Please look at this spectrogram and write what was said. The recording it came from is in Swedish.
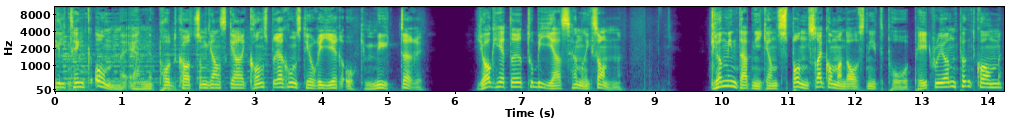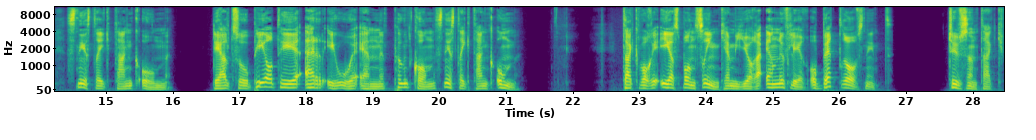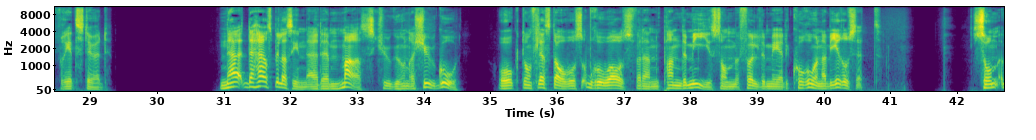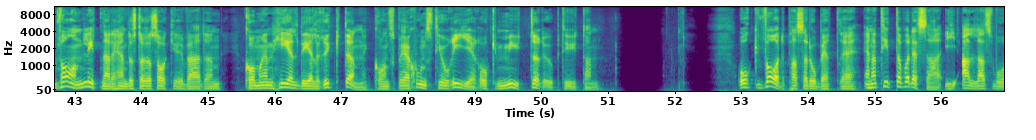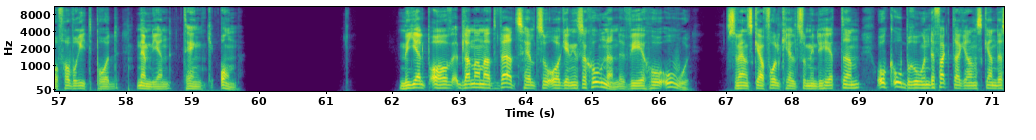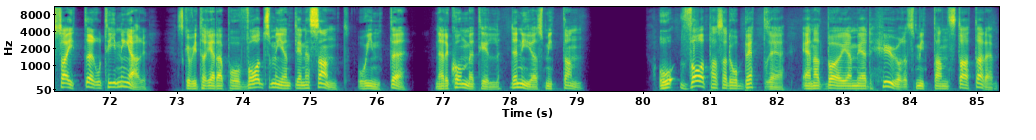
Till Tänk om, en podcast som granskar konspirationsteorier och myter. Jag heter Tobias Henriksson. Glöm inte att ni kan sponsra kommande avsnitt på patreon.com tankom. Det är alltså patreon.com e tankom. Tack vare er sponsring kan vi göra ännu fler och bättre avsnitt. Tusen tack för ert stöd. När det här spelas in är det mars 2020 och de flesta av oss oroar oss för den pandemi som följde med coronaviruset. Som vanligt när det händer större saker i världen kommer en hel del rykten, konspirationsteorier och myter upp till ytan. Och vad passar då bättre än att titta på dessa i allas vår favoritpodd, nämligen Tänk om. Med hjälp av bland annat Världshälsoorganisationen, WHO, Svenska Folkhälsomyndigheten och oberoende faktagranskande sajter och tidningar ska vi ta reda på vad som egentligen är sant och inte när det kommer till den nya smittan. Och vad passar då bättre än att börja med hur smittan startade?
